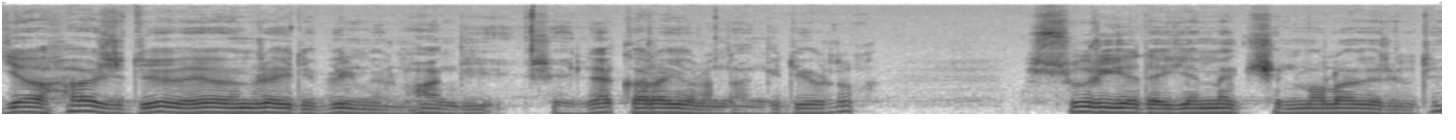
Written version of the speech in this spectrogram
Ya hacdı veya ömreydi bilmiyorum hangi şeyle karayolundan gidiyorduk. Suriye'de yemek için mola verildi.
